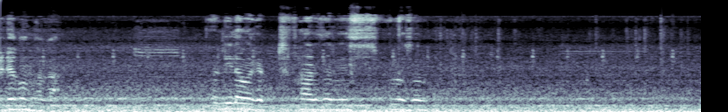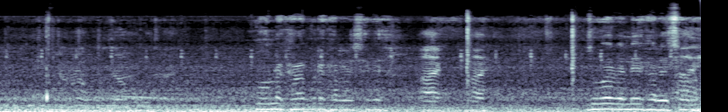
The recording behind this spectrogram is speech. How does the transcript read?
এটা কোন জায়গা? নীলা মার্কেট ফায়ার সার্ভিস খারাপ খারাপ হয়েছে আয়, আয়, জুবাই বেলে খারাপ হয়েছে আয়।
